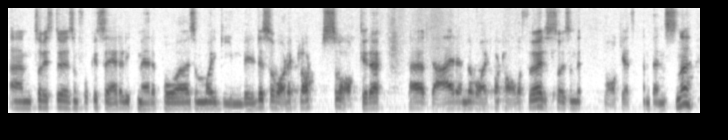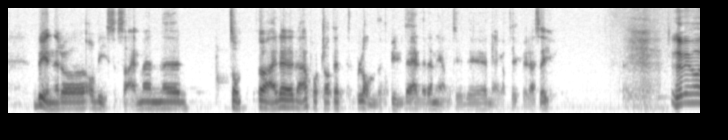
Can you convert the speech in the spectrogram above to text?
Um, så Hvis du liksom fokuserer litt mer på liksom, marginbildet, så var det klart svakere der enn det var kvartalet før. Så liksom, svakhetstendensene begynner å, å, vise seg. Men sånn, så er det, det, er fortsatt et blandet bilde heller enn entydig negativt, vil jeg si. Vi må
